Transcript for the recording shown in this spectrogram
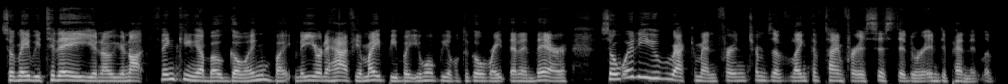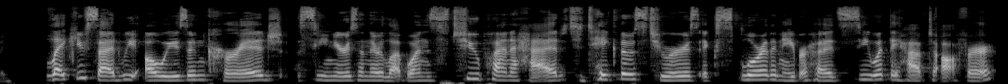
So maybe today, you know, you're not thinking about going, but in a year and a half you might be, but you won't be able to go right then and there. So what do you recommend for in terms of length of time for assisted or independent living? Like you said, we always encourage seniors and their loved ones to plan ahead, to take those tours, explore the neighborhoods, see what they have to offer.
